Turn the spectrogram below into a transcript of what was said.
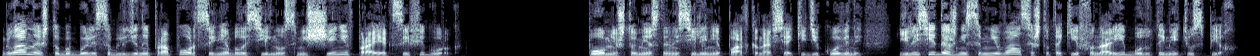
Главное, чтобы были соблюдены пропорции, не было сильного смещения в проекции фигурок. Помня, что местное население падка на всякие диковины, Елисей даже не сомневался, что такие фонари будут иметь успех.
